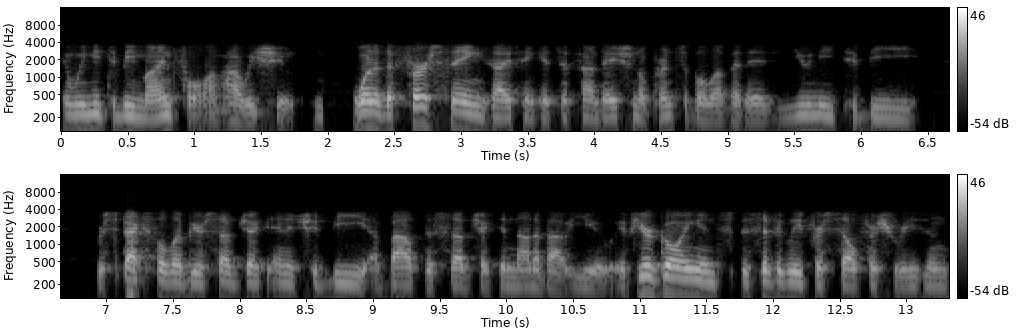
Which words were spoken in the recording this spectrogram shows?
and we need to be mindful of how we shoot. One of the first things I think it's a foundational principle of it is you need to be respectful of your subject and it should be about the subject and not about you. If you're going in specifically for selfish reasons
